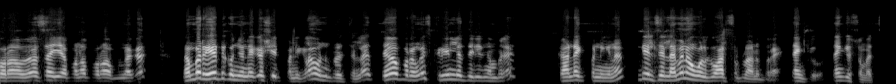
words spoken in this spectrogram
போகிறோம் விவசாயியாக பண்ண போகிறோம் அப்படின்னாக்கா நம்ம ரேட்டு கொஞ்சம் நெகோஷியேட் பண்ணிக்கலாம் ஒன்றும் பிரச்சனை இல்லை. தேவைப்படுறவங்க ஸ்க்ரீனில் தெரியும் நம்பரை கான்டாக்ட் பண்ணிங்கன்னா டீட்டெயில்ஸ் எல்லாமே நான் உங்களுக்கு வாட்ஸ்அப்பில் அனுப்புகிறேன் தேங்க்யூ தேங்க்யூ ஸோ மச்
